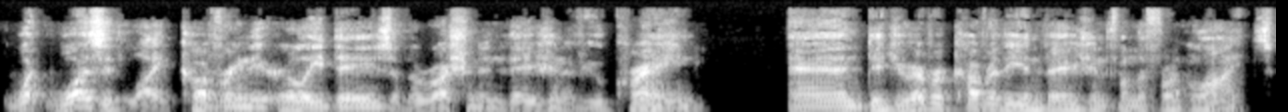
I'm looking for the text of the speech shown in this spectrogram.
What was it like covering the early days of the Russian invasion of Ukraine? And did you ever cover the invasion from the front lines?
